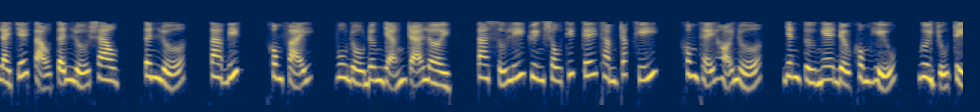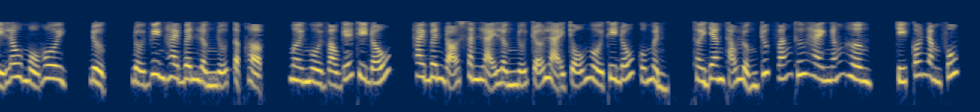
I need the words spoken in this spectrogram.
là chế tạo tên lửa sao, tên lửa, ta biết, không phải, vu đồ đơn giản trả lời, ta xử lý chuyên sâu thiết kế tham trắc khí, không thể hỏi nữa, danh từ nghe đều không hiểu, người chủ trì lâu mồ hôi, được, đội viên hai bên lần nữa tập hợp, mời ngồi vào ghế thi đấu, hai bên đỏ xanh lại lần nữa trở lại chỗ ngồi thi đấu của mình, thời gian thảo luận trước ván thứ hai ngắn hơn, chỉ có 5 phút,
